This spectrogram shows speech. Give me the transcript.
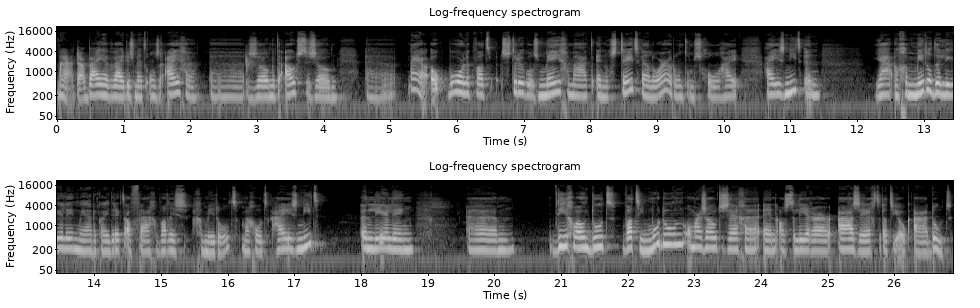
nou ja, daarbij hebben wij dus met onze eigen uh, zoon, met de oudste zoon, uh, nou ja, ook behoorlijk wat struggles meegemaakt. En nog steeds wel hoor, rondom school. Hij, hij is niet een, ja, een gemiddelde leerling. Maar ja, dan kan je direct afvragen, wat is gemiddeld? Maar goed, hij is niet een leerling um, die gewoon doet wat hij moet doen, om maar zo te zeggen. En als de leraar A zegt, dat hij ook A doet.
